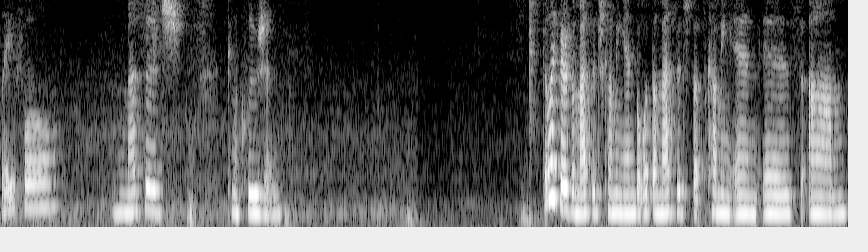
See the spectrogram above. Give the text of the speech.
playful message conclusion. I feel like there's a message coming in, but what the message that's coming in is um,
